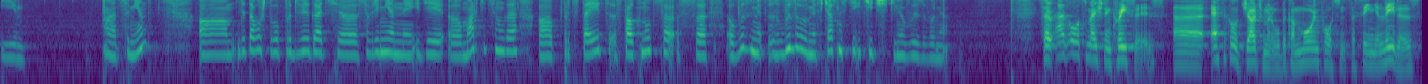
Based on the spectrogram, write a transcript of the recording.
и цемент. Для того, чтобы продвигать э, современные идеи э, маркетинга, а, предстоит столкнуться с вызовами, вызовами, в частности, этическими вызовами. So, as automation increases, uh, ethical judgment will become more important for senior leaders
